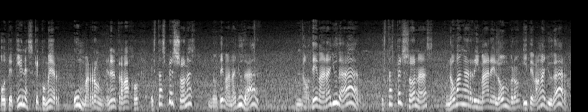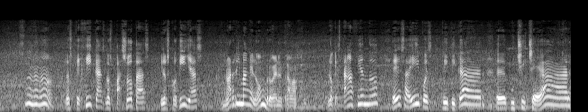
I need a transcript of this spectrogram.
o te tienes que comer un marrón en el trabajo, estas personas no te van a ayudar no te van a ayudar. Estas personas no van a arrimar el hombro y te van a ayudar. No, no, no. Los quejicas, los pasotas y los cotillas no arriman el hombro en el trabajo. Lo que están haciendo es ahí, pues, criticar, eh, cuchichear,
